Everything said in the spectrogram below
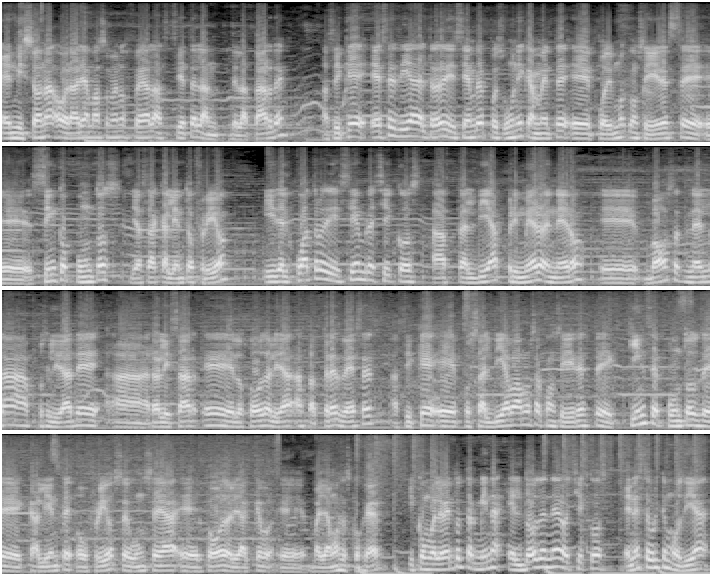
en mi zona horaria más o menos fue a las 7 de la, de la tarde. Así que ese día del 3 de diciembre pues únicamente eh, pudimos conseguir este 5 eh, puntos, ya sea caliente o frío. Y del 4 de diciembre chicos hasta el día 1 de enero eh, vamos a tener la posibilidad de ah, realizar eh, los juegos de habilidad hasta tres veces. Así que pues al día vamos a conseguir este 15 puntos de caliente o frío según sea el juego de habilidad que vayamos a escoger. Y como el evento termina el 2 de enero chicos, en este último día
